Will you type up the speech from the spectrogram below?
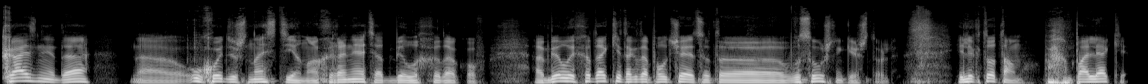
казни, да, э, уходишь на стену, охранять от белых ходаков. А белые ходаки тогда, получается, это ВСУшники, что ли? Или кто там? Поляки,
